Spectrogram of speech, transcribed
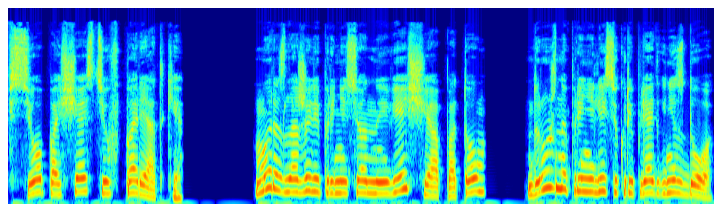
Все, по счастью, в порядке. Мы разложили принесенные вещи, а потом дружно принялись укреплять гнездо.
